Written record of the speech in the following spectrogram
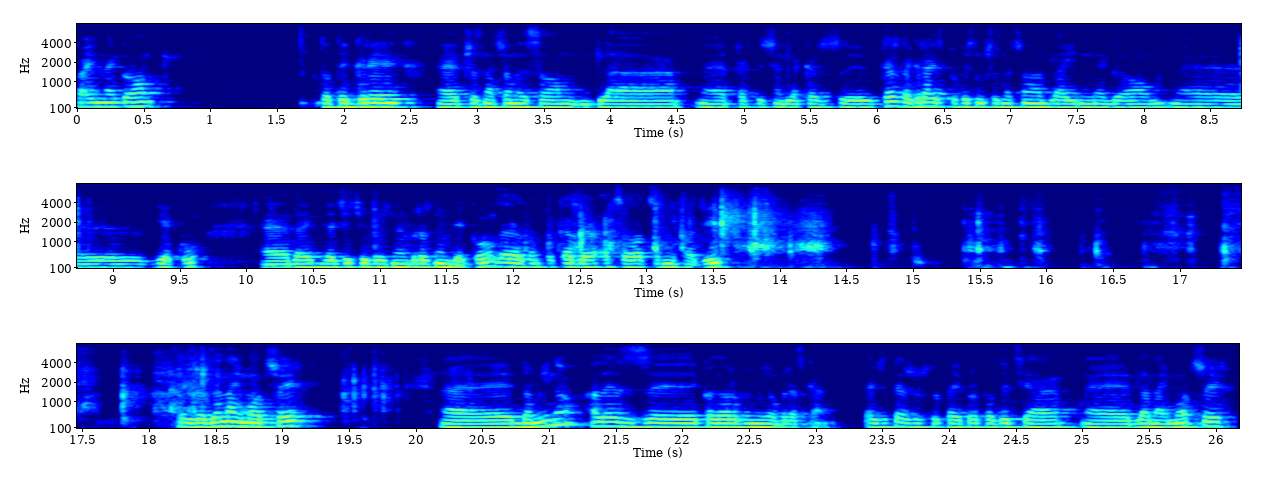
fajnego, to te gry e, przeznaczone są dla e, praktycznie dla każdy, każda gra jest powiedzmy przeznaczona dla innego e, wieku, dla, dla dzieci w różnym, w różnym wieku. Zaraz Wam pokażę o co, o co mi chodzi. Także dla najmłodszych domino, ale z kolorowymi obrazkami. Także też już tutaj propozycja dla najmłodszych.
